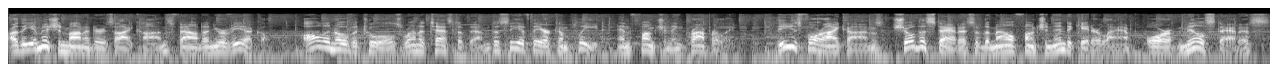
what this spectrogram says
are the emission monitors icons found on your vehicle. All Innova tools run a test of them to see if they are complete and functioning properly. These four icons show the status of the malfunction indicator lamp, or MIL status,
